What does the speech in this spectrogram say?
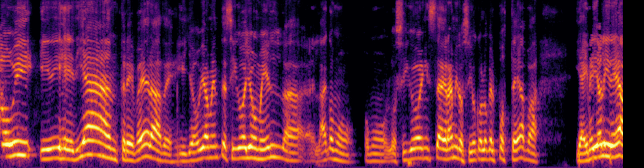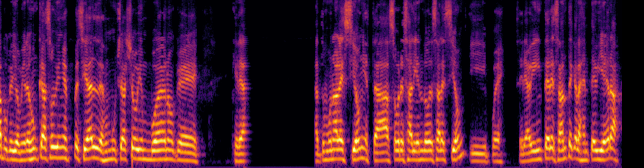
lo vi y dije, diantre, espérate. Y yo obviamente sigo yo mil, como, como lo sigo en Instagram y lo sigo con lo que él postea. Pa, y ahí me dio la idea, porque yo mira es un caso bien especial, es un muchacho bien bueno que, que tuvo una lesión y está sobresaliendo de esa lesión. Y pues sería bien interesante que la gente viera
